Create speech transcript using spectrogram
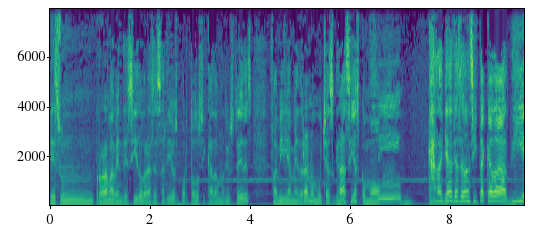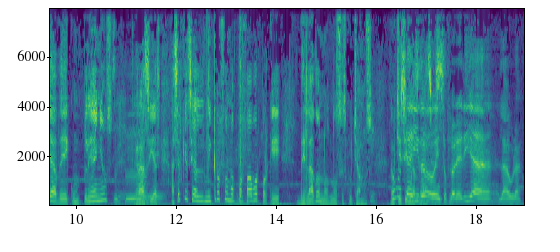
es un programa bendecido, gracias a Dios por todos y cada uno de ustedes. Familia Medrano, muchas gracias. Como Sí. Cada ya ya se dan cita cada día de cumpleaños. Gracias. Sí. Acérquese al micrófono, por favor, porque de lado no nos escuchamos. ¿Cómo te Muchísimas ha ido gracias. en tu florería, Laura?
